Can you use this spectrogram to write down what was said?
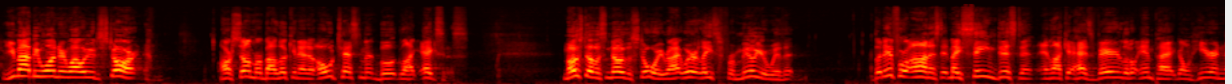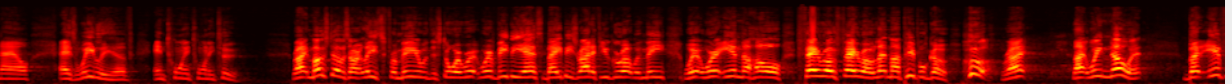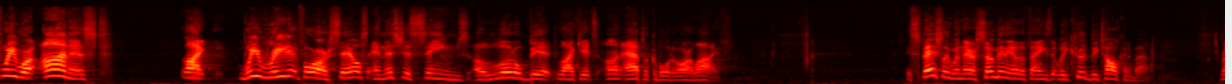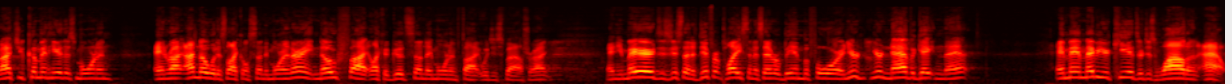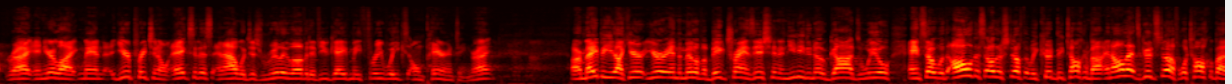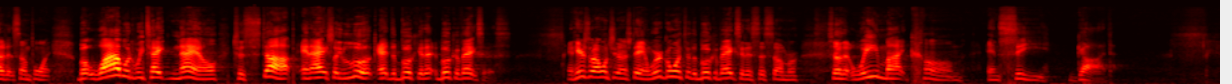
You might be wondering why we would start our summer by looking at an Old Testament book like Exodus. Most of us know the story, right? We're at least familiar with it. But if we're honest, it may seem distant and like it has very little impact on here and now as we live in 2022. Right? Most of us are at least familiar with the story. We're, we're VBS babies, right? If you grew up with me, we're, we're in the whole Pharaoh, Pharaoh, let my people go. Huh, right? Like we know it. But if we were honest, like we read it for ourselves, and this just seems a little bit like it's unapplicable to our life. Especially when there are so many other things that we could be talking about. Right? You come in here this morning, and right, I know what it's like on Sunday morning. There ain't no fight like a good Sunday morning fight with your spouse, right? And your marriage is just at a different place than it's ever been before, and you're, you're navigating that. And man, maybe your kids are just wild and out, right? And you're like, man, you're preaching on Exodus, and I would just really love it if you gave me three weeks on parenting, right? Or maybe like you're you're in the middle of a big transition and you need to know God's will. And so with all this other stuff that we could be talking about, and all that's good stuff, we'll talk about it at some point. But why would we take now to stop and actually look at the book of, book of Exodus? And here's what I want you to understand. We're going through the book of Exodus this summer so that we might come and see God.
